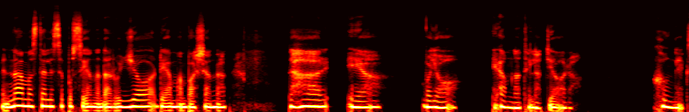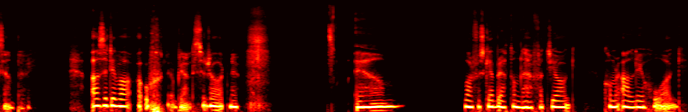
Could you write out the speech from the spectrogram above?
men när man ställer sig på scenen där och gör det, man bara känner att det här är vad jag är ämnad till att göra. Sjunga exempelvis. Alltså det var, oh, jag blir alldeles rörd nu. Um, varför ska jag berätta om det här? För att jag kommer aldrig ihåg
